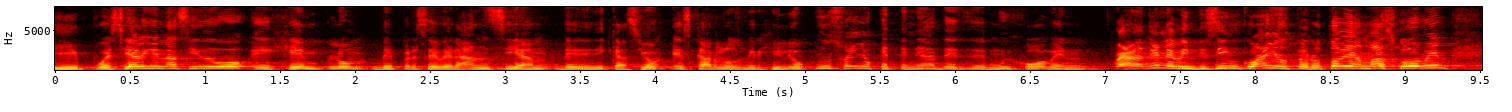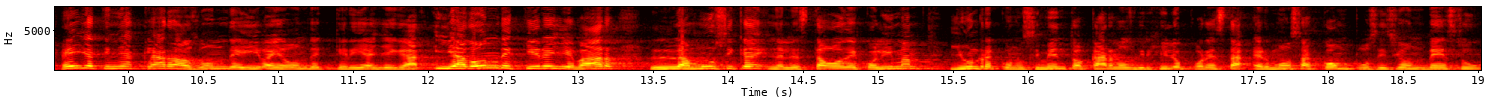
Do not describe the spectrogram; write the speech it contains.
y pues si alguien ha sido ejemplo de perseverancia, de dedicación, es Carlos Virgilio. Un sueño que tenía desde muy joven. Bueno, tiene 25 años, pero todavía más joven. Ella tenía claro a dónde iba y a dónde quería llegar y a dónde quiere llevar la música en el estado de Colima. Y un reconocimiento a Carlos Virgilio por esta hermosa composición de su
